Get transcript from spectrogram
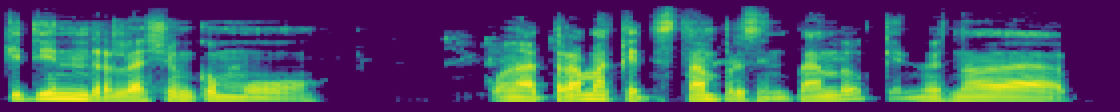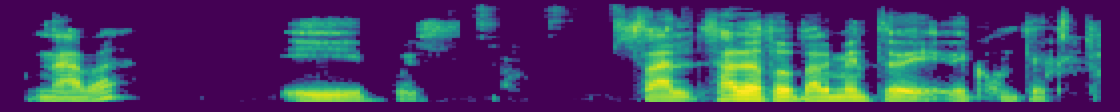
¿qué tiene en relación como con la trama que te están presentando, que no es nada, nada, y pues sale totalmente de contexto.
